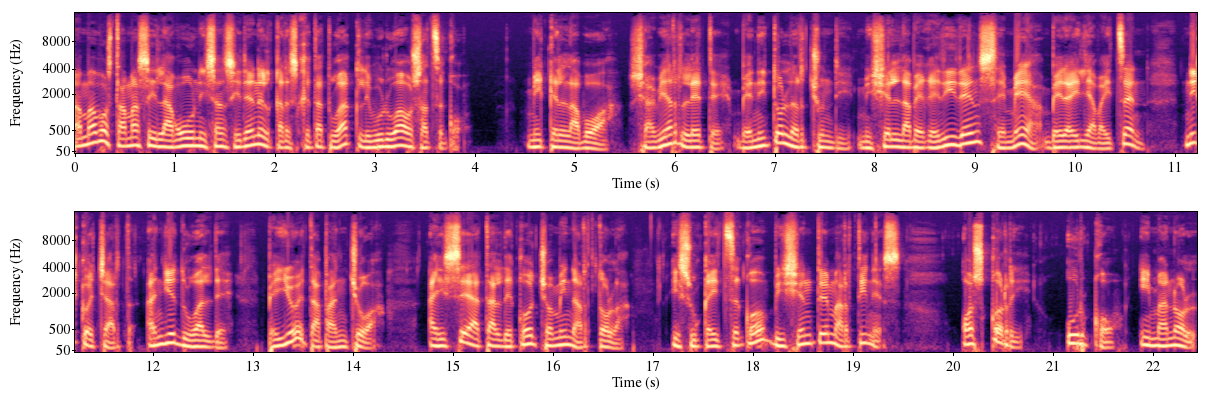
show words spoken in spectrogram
amabost amasei lagun izan ziren elkarrezketatuak liburua osatzeko. Mikel Laboa, Xavier Lete, Benito Lertxundi, Michel Labegeriren semea bera hila baitzen, Niko Etxart, Anje Dualde, Peio eta Pantxoa, Aizea taldeko Txomin Artola, Izukaitzeko Vicente Martínez, Oskorri, Urko, Imanol,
